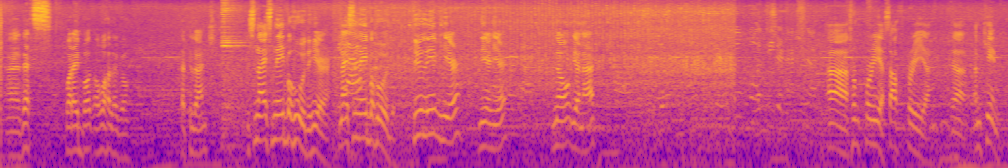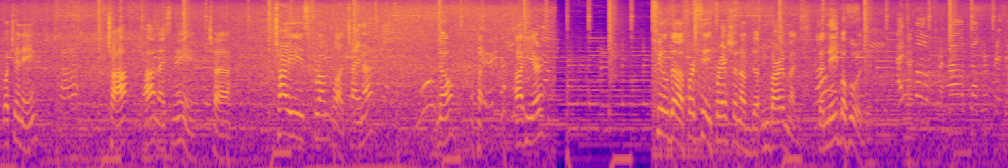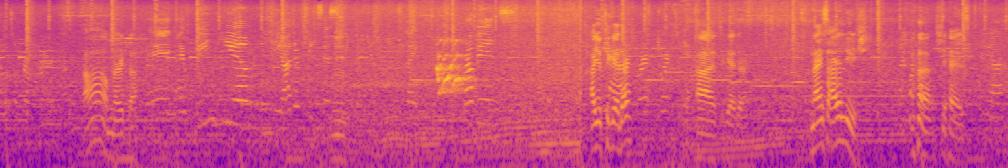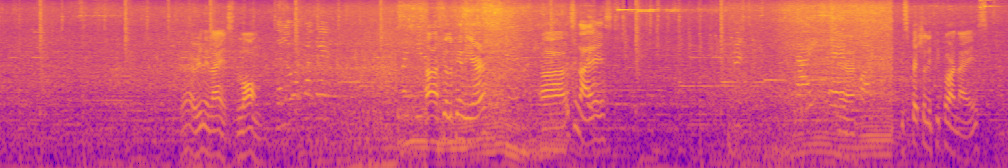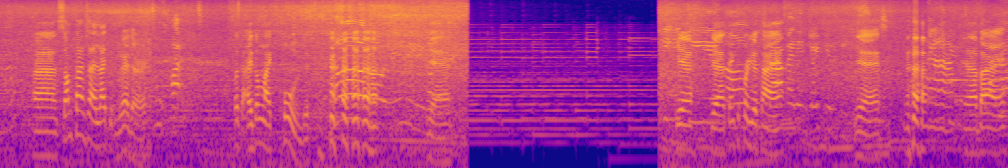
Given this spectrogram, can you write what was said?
Uh, that's what I bought a while ago. Happy lunch. It's a nice neighborhood here. Nice neighborhood. Do you live here? Near here? No, you're not. Ah, from Korea, South Korea. Yeah, I'm Kim. What's your name? Cha. Cha. Ah, nice name. Cha. Cha is from what? China? No. ah, here. Feel the first impression of the environment, the neighborhood. I have a fr- uh, blogger friend also from her. Ah, America. And I've been here in the other places in the Philippines, like province. Are you Yeah, together? We're, we're together. Ah, together. Nice eyelash. she has. yeah. Yeah, really nice. Long. Ah, Philippine here. Uh, it's nice. Nice and Yeah. Especially people are nice. Uh, sometimes I like weather, Too hot. but I don't like cold. No, really. yeah. Yeah, yeah. Thank you for your time. And enjoy Philippines. Yes. yeah, bye.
